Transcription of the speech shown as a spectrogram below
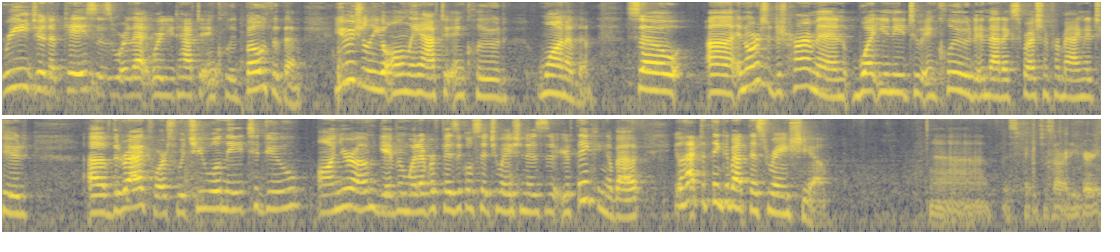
region of cases where that where you'd have to include both of them usually you only have to include one of them so uh, in order to determine what you need to include in that expression for magnitude of the drag force, which you will need to do on your own given whatever physical situation is that you're thinking about, you'll have to think about this ratio. Uh, this page is already dirty.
